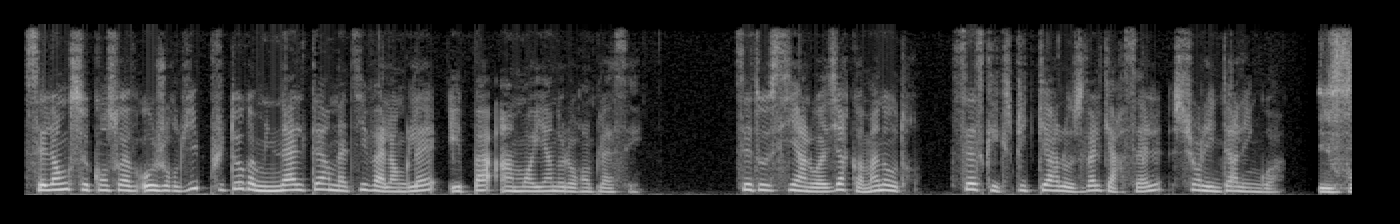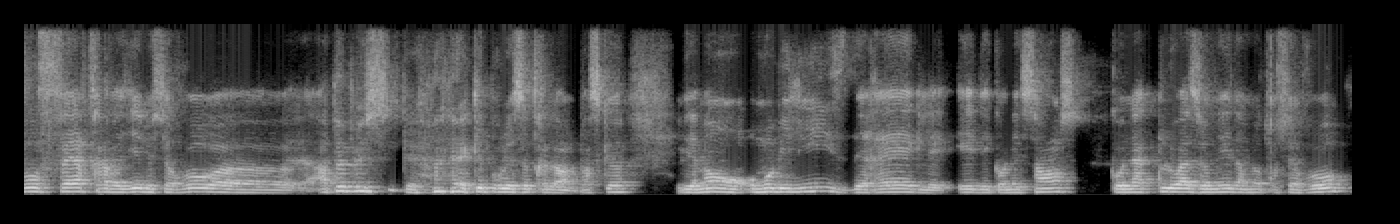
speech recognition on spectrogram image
Ces langues se conçoivent aujourd'hui plutôt comme une alternative à l'anglais et pas un moyen de le remplacer. C'est aussi un loisir comme un autre. C'est ce qu'explique Carlos Valcarcel sur l'interlingua. il faut faire travailler le cerveau euh, un peu plus que, que pour les autres langues parce que, évidemment, on, on mobilise des règles et des connaissances qu'on a cloisonnées dans notre cerveau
